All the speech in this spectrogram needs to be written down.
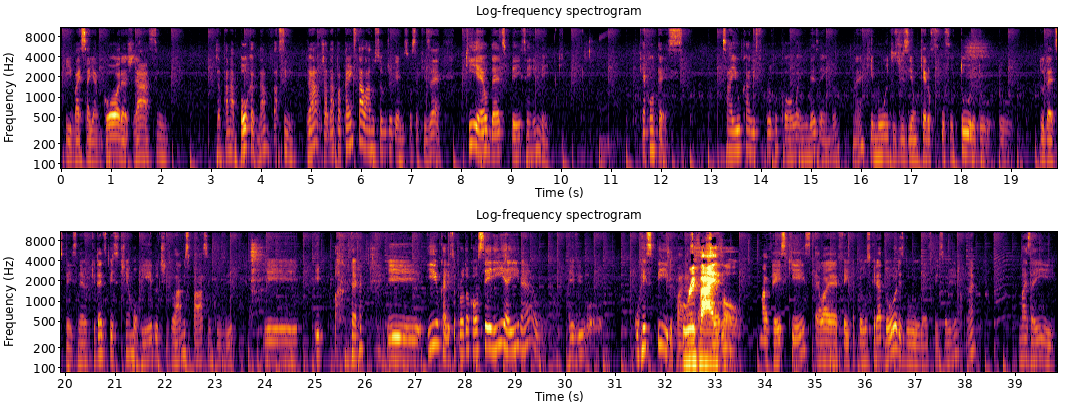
e vai sair agora já, assim, já tá na boca, na, assim, já, já dá pra pré-instalar no seu videogame se você quiser que é o Dead Space Remake. O que acontece? Saiu o Callisto Protocol aí em dezembro, né? Que muitos diziam que era o futuro do, do, do Dead Space, né? Que o Dead Space tinha morrido lá no espaço, inclusive. E, e, e, e o Callisto Protocol seria aí, né? O, o, o respiro para o revival uma vez que ela é feita pelos criadores do Dead Space original, né? Mas aí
